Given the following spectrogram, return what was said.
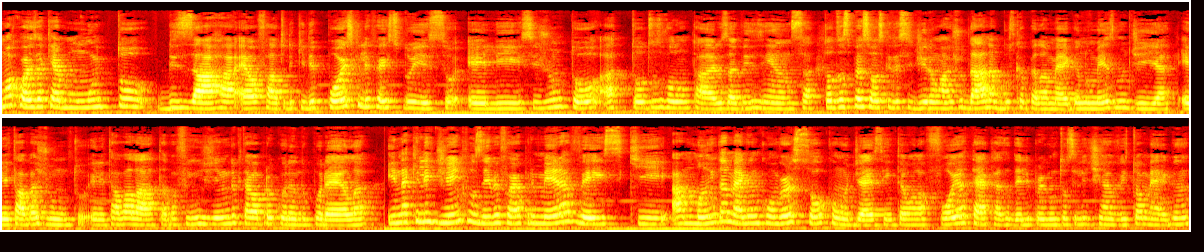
Uma coisa que é muito bizarra é o fato de que depois que ele fez tudo isso, ele se juntou a todos os voluntários, a vizinhança, todas as pessoas que decidiram ajudar na busca pela Megan no mesmo dia. Ele tava junto, ele tava lá, tava fingindo que tava procurando por ela. E naquele dia, inclusive, foi a primeira vez que a mãe da Megan conversou com o Jesse. Então ela foi até a casa dele, perguntou se ele tinha visto a Megan.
